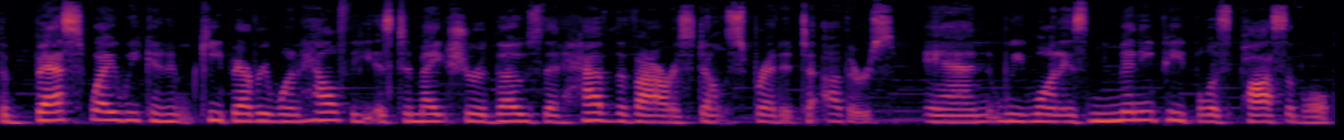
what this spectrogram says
the best way we can keep everyone healthy is to make sure those that have the virus don't spread it to others. And we want as many people as possible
